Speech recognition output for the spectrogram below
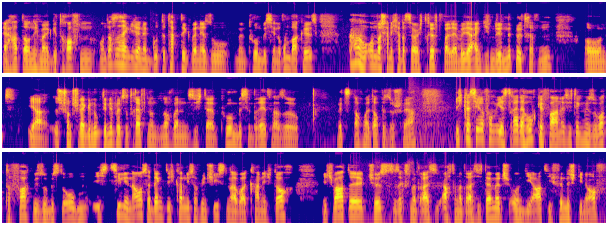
er hat auch nicht mal getroffen. Und das ist eigentlich eine gute Taktik, wenn er so mit dem Turm ein bisschen rumwackelt. Unwahrscheinlich hat, dass er euch trifft, weil er will ja eigentlich nur den Nippel treffen. Und ja, ist schon schwer genug, den Nippel zu treffen. Und noch wenn sich der Turm ein bisschen dreht, also wird es nochmal doppelt so schwer. Ich kassiere vom IS-3, der hochgefahren ist. Ich denke mir so, what the fuck, wieso bist du oben? Ich ziele ihn aus. Er denkt, ich kann nicht auf ihn schießen, aber kann ich doch. Ich warte, tschüss, 630, 830 Damage und die Arti finisht ihn off.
